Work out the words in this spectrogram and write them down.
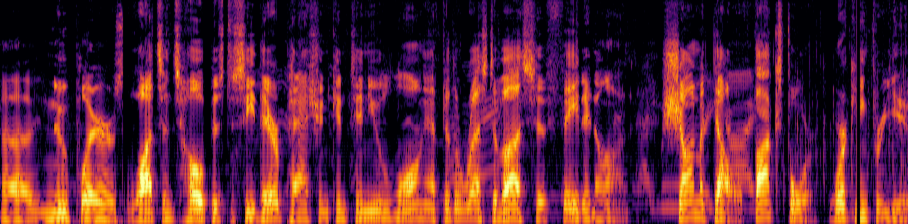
uh, new players. Watson's hope is to see their passion continue long after the rest of us have faded on. Sean McDowell, Fox 4, working for you.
